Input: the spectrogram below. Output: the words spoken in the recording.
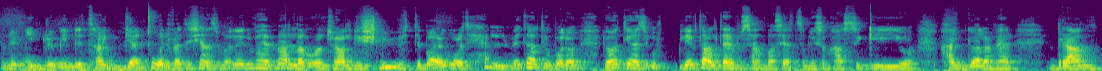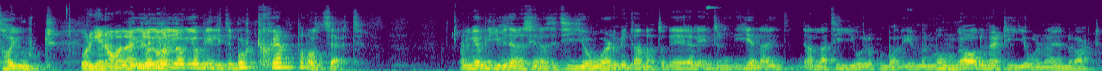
jag blir mindre och mindre taggad på det för att det känns som att de här mellanåren tar aldrig slut. Det bara går åt helvete alltihopa. Då, då har inte jag ens upplevt allt det här på samma sätt som liksom Hasse G och Hagge och alla de här Brandt har gjort. Originala Jag, jag, jag, jag blir lite bortskämd på något sätt. Eller vi har blivit det de senaste tio åren om inte annat. Och det, eller inte hela, inte alla tio år uppenbarligen. Men många av de här tio åren har ändå varit...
